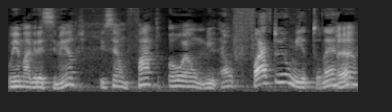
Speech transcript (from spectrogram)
o emagrecimento? Isso é um fato ou é um mito? É um fato e um mito, né? É?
